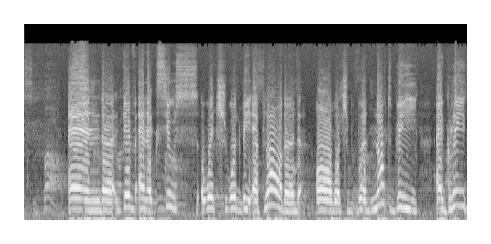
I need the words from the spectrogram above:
סיבה and uh, give an excuse which would be applauded or which would not be agreed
